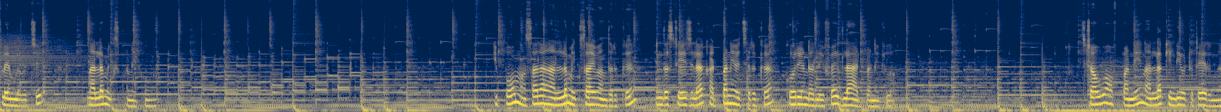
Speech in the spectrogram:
ஃப்ளேமில் வச்சு நல்லா மிக்ஸ் பண்ணிக்கோங்க. இப்போது மசாலா நல்லா மிக்ஸ் ஆகி வந்திருக்கு. இந்த ஸ்டேஜில் கட் பண்ணி வச்சுருக்க கொரியண்டர் லீஃபை இதில் ஆட் பண்ணிக்கலாம். ஸ்டவ் ஆஃப் பண்ணி நல்லா கிண்டி விட்டுட்டே இருங்க.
